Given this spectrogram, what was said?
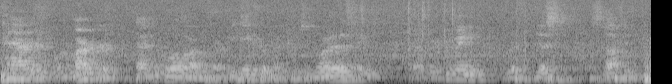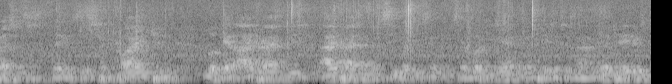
pattern or marker that can go along with our behavior measures. And one of the things that we're doing with this stuff in presence of things is we're trying to look at eye tracking, eye tracking to see what these infants are looking at, imitators and non-imitators,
